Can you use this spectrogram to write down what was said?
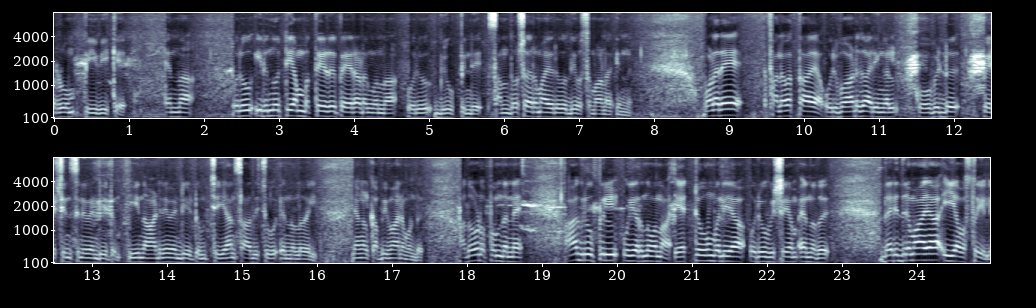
room P V K എന്ന ഒരു ഇരുന്നൂറ്റി അമ്പത്തേഴ് പേരടങ്ങുന്ന ഒരു ഗ്രൂപ്പിന്റെ സന്തോഷകരമായൊരു ദിവസമാണ് ഇന്ന്. വളരെ ഫലവത്തായ ഒരുപാട് കാര്യങ്ങൾ കോവിഡ് പേഷ്യൻസിന് വേണ്ടിയിട്ടും ഈ നാടിന് വേണ്ടിയിട്ടും ചെയ്യാൻ സാധിച്ചു എന്നുള്ളതിൽ ഞങ്ങൾക്ക് അഭിമാനമുണ്ട്. അതോടൊപ്പം തന്നെ ആ ഗ്രൂപ്പിൽ ഉയർന്നു വന്ന ഏറ്റവും വലിയ ഒരു വിഷയം എന്നത് ദരിദ്രമായ ഈ അവസ്ഥയിൽ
